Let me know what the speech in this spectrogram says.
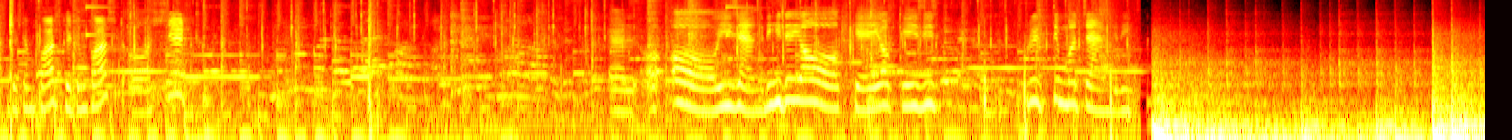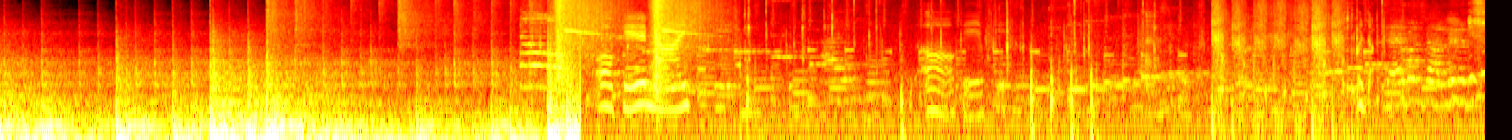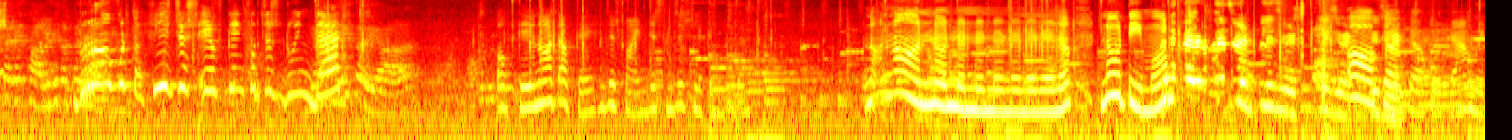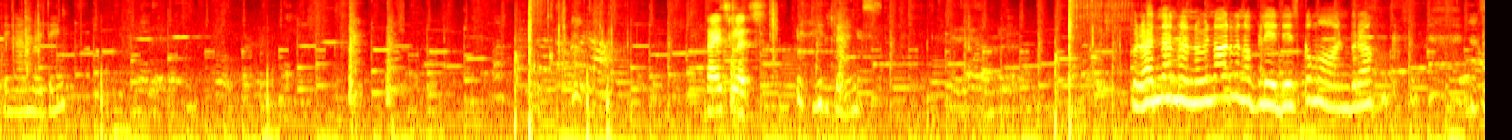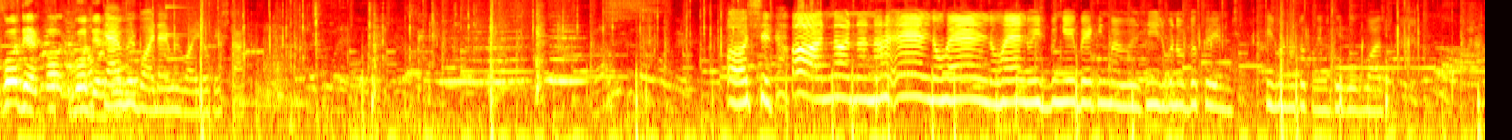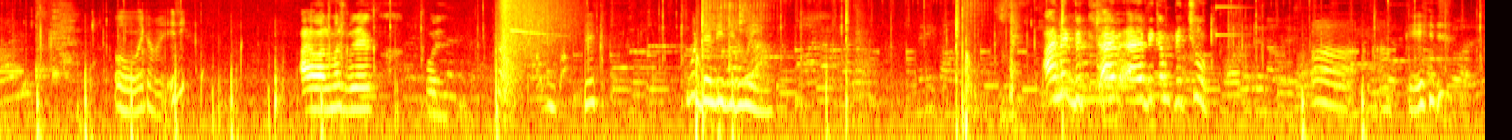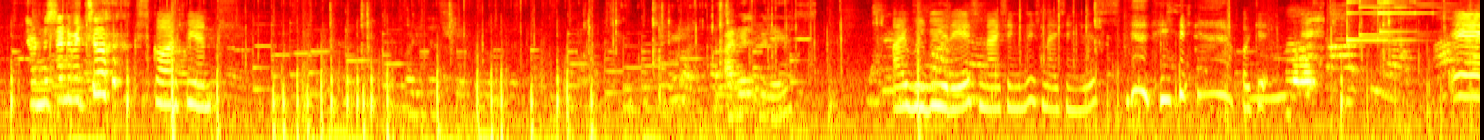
Get him fast, get him fast. Oh shit. Oh, oh, he's angry. He oh, okay, okay. He's pretty much angry. Okay, nice. Oh, okay, okay. But, bro, what the? He's just AFKing for just doing that. Okay, not okay. Just fine. Just, just him do that. No, no, no, no, no, no, no, no, no, no, no, Timo. Please wait, please wait, please wait. Oh, okay, okay, okay, okay. I'm waiting. I'm waiting. Nice clutch. Thanks. Bro, no, no, no, we're not gonna play this. Come on, bro. Go there, go, go there. Okay, I go will void, I will void. Okay, start. Oh shit. Ah, no, no, no. Hell no, hell no, hell no. He's being breaking my wheels. He's one of the cringe. He's one of the cringe. Go, go, fast. Oh, wait a minute. Is he? I almost break full. What the hell is he doing? I make bitch. I, I become Pichu. Oh, okay. You understand Pichu? Scorpion. I will be there. I will be race. Nice English, nice English. okay. Eh,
